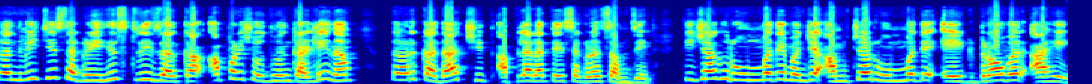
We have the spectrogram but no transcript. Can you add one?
तन्वीची सगळी हिस्ट्री जर का आपण शोधून काढली ना तर कदाचित आपल्याला ते सगळं समजेल. तिच्या रूममध्ये म्हणजे आमच्या रूममध्ये एक ड्रॉवर आहे.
